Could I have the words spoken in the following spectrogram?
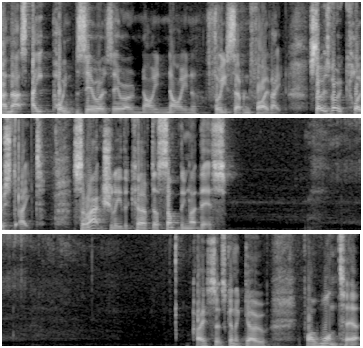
and that's 8.00993758. So it's very close to 8. So actually the curve does something like this. Okay, so it's going to go, if I want it,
